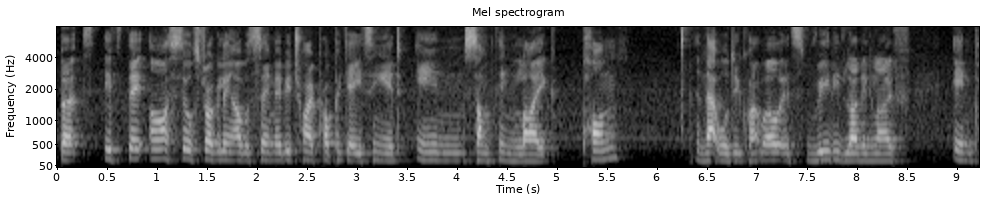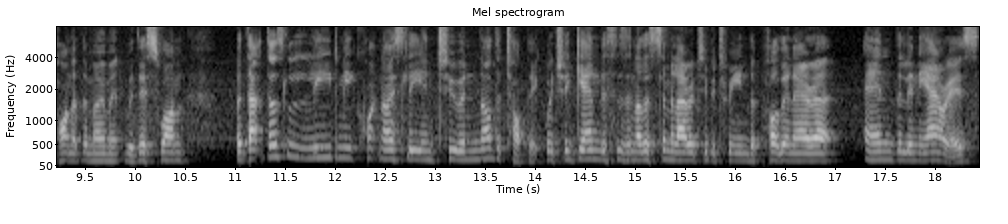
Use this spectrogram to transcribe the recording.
but if they are still struggling, I would say maybe try propagating it in something like pon, and that will do quite well. It's really loving life in pon at the moment with this one. But that does lead me quite nicely into another topic, which again, this is another similarity between the Polyneura and the Linearis,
